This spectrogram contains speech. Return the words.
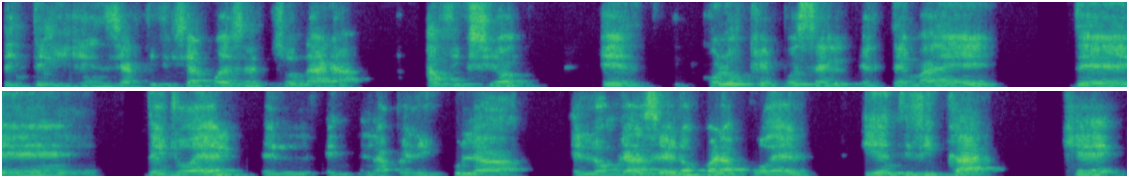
de inteligencia artificial. Puede ser, sonar a, a ficción. Eh, coloqué pues el, tema de, de Joel el, en, la película El hombre de acero para poder identificar que,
